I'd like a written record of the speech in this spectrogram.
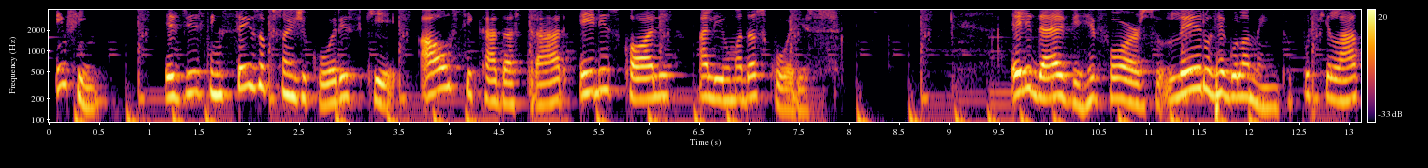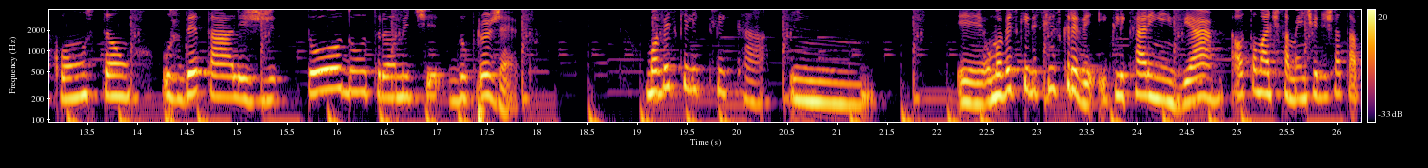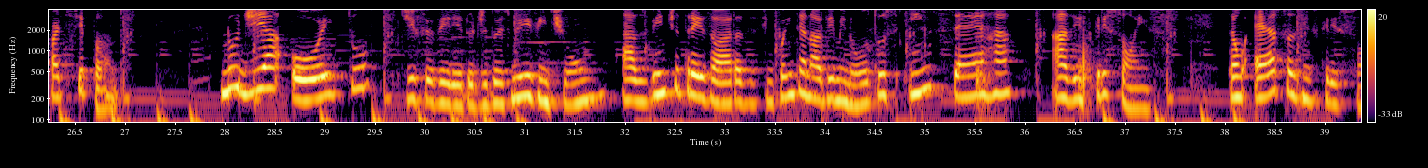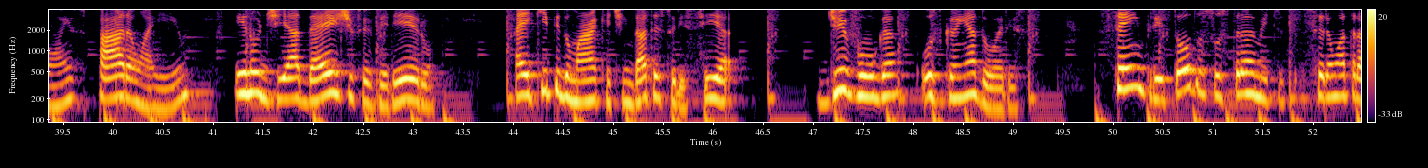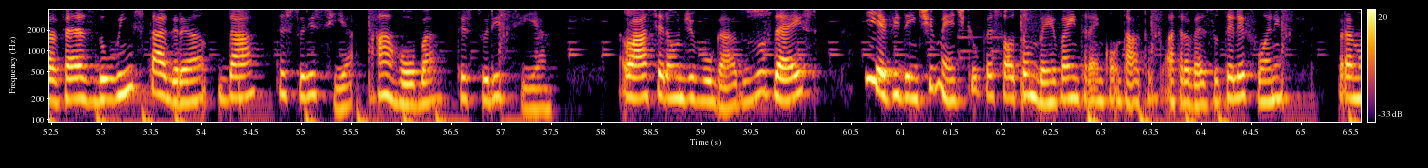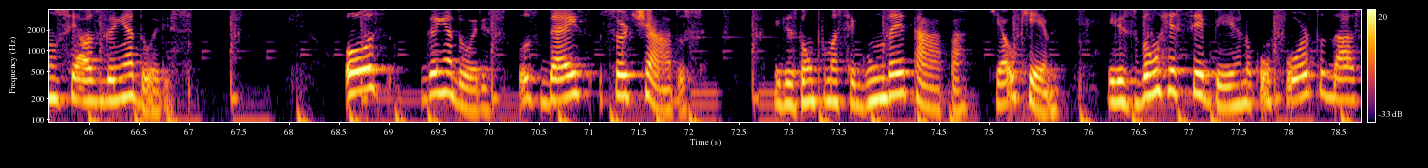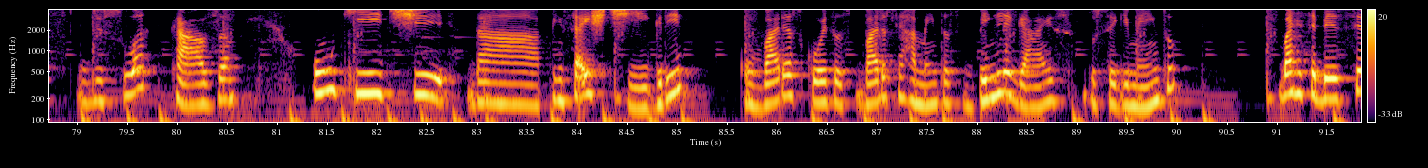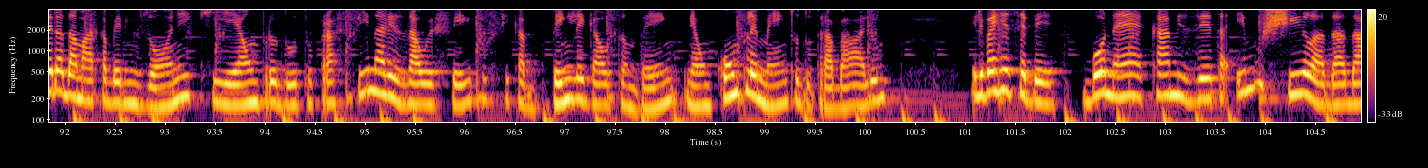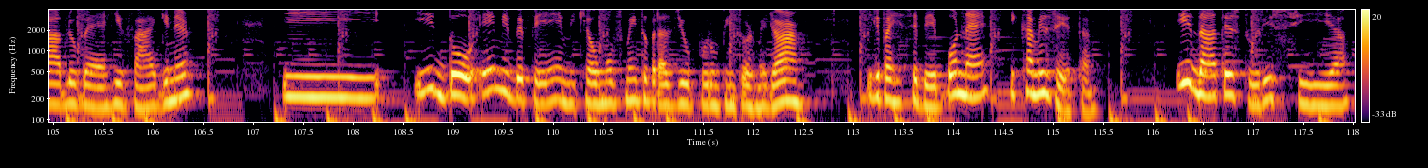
Enfim, existem seis opções de cores que, ao se cadastrar, ele escolhe ali uma das cores. Ele deve, reforço, ler o regulamento, porque lá constam os detalhes de todo o trâmite do projeto. Uma vez que ele clicar em. É, uma vez que ele se inscrever e clicar em enviar, automaticamente ele já está participando. No dia 8 de fevereiro de 2021, às 23 horas e 59 minutos, encerra as inscrições. Então, essas inscrições param aí e no dia 10 de fevereiro, a equipe do marketing da Texturicia divulga os ganhadores. Sempre todos os trâmites serão através do Instagram da Texturicia, arroba Texturicia. Lá serão divulgados os 10 e, evidentemente, que o pessoal também vai entrar em contato através do telefone para anunciar os ganhadores. Os ganhadores, os 10 sorteados, eles vão para uma segunda etapa, que é o que? Eles vão receber no conforto das, de sua casa um kit da Pincéis Tigre, com várias coisas, várias ferramentas bem legais do segmento. Vai receber cera da marca Bellinzone, que é um produto para finalizar o efeito, fica bem legal também, é um complemento do trabalho. Ele vai receber boné, camiseta e mochila da WBR Wagner. E, e do MBPM, que é o Movimento Brasil por um Pintor Melhor, ele vai receber boné e camiseta. E da Texturicia,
